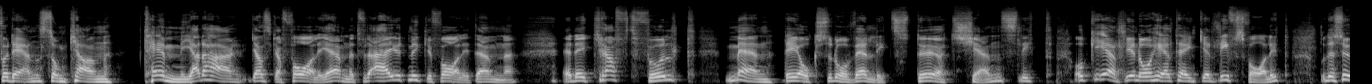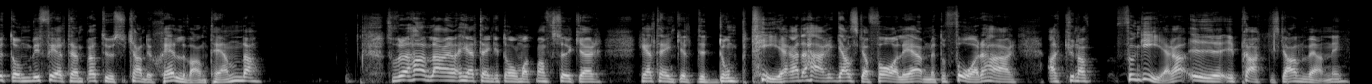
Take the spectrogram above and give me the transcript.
för den som kan tämja det här ganska farliga ämnet, för det är ju ett mycket farligt ämne. Eh, det är kraftfullt, men det är också då väldigt stötkänsligt och egentligen då helt enkelt livsfarligt. Och dessutom vid fel temperatur så kan det självantända. Så det handlar helt enkelt om att man försöker helt enkelt domptera det här ganska farliga ämnet och få det här att kunna fungera i, i praktisk användning.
